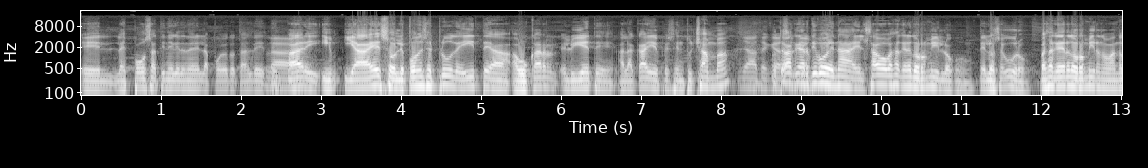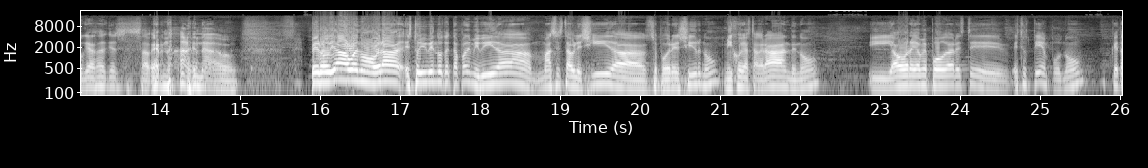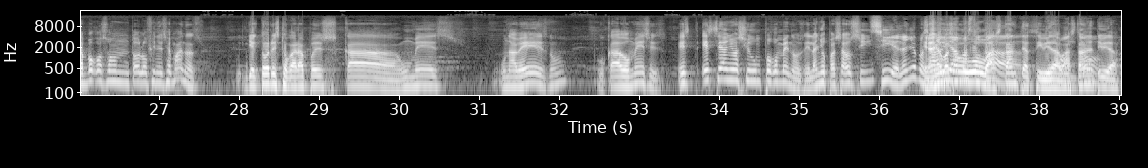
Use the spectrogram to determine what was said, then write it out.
el- la esposa tiene que tener el apoyo total de- del Claro. padre y, y a eso le pones el plus de irte a, a buscar el billete a la calle, pues en tu chamba. Ya te No te va a quedar tiempo. tiempo de nada. El sábado vas a querer dormir, loco. Te lo aseguro. Vas a querer dormir nomás. No quieras saber nada de nada. Pero ya, bueno, ahora estoy viviendo otra etapa de mi vida más establecida, se podría decir, ¿no? Mi hijo ya está grande, ¿no? Y ahora ya me puedo dar este estos tiempos, ¿no? Que tampoco son todos los fines de semana. Inyectores tocará pues cada un mes, una vez, ¿no? O cada dos meses. Este, este año ha sido un poco menos. El año pasado sí. Sí, el año El pasado, año había pasado hubo tocadas. bastante actividad, bastante actividad.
